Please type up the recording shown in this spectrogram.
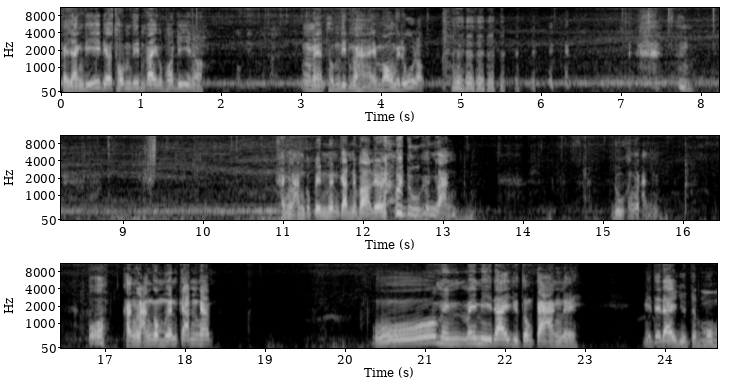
ก็ยังดี เดี๋ยวถมดินไปก็พอดีเนาะนั่นแหละถมดินก็หายมองไม่รู้หรอก ข้างหลังก็เป็นเหมือนกันหรือเปล่าเดี๋ยวเราไปดูข้างหลัง ดูข้างหลังนี่ โอ้ข้างหลังก็เหมือนกันครับ โอ้ไม่ไม่มีได้อยู่ตรงกลางเลย มีแต่ได้อยู่แต่มุม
